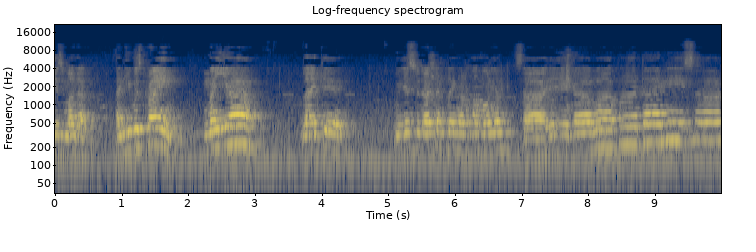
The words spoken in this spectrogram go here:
his mother. And he was crying, Maya, like uh, we hear Sudarshan playing on harmonium. Sa re ga ma pa da ni sa.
